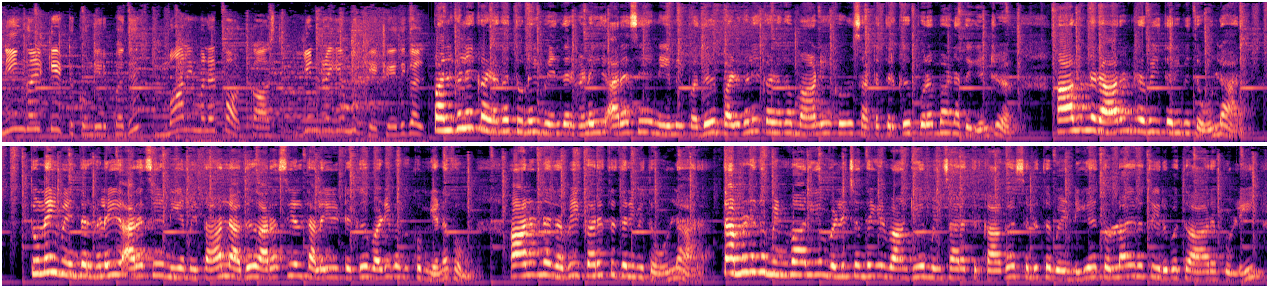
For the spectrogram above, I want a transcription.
நீங்கள் கேட்டுக்கொண்டிருப்பது மாலைமலர் பாட்காஸ்ட் இன்றைய முக்கிய செய்திகள். பல்கலைக்கழக துணை வேந்தர்களை அரசே நியமிப்பது பல்கலைக்கழக மானியக்குழு சட்டத்திற்கு புறம்பானது என்று ஆளுநர் ஆர் என் ரவி தெரிவித்துள்ளார். துணை வேந்தர்களை அரசே நியமித்தால் அது அரசியல் தலையீட்டுக்கு வழிவகுக்கும் எனவும் ஆளுநர் ரவி கருத்து தெரிவித்துள்ளார். தமிழக மின்வாரியம் வெளிச்சந்தையில் வாங்கிய மின்சாரத்திற்காக செலுத்த வேண்டிய தொள்ளாயிரத்து இருபத்தி ஆறு புள்ளி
